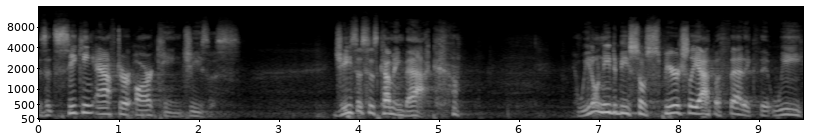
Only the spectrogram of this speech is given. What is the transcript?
Is it seeking after our King, Jesus? Jesus is coming back. we don't need to be so spiritually apathetic that we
